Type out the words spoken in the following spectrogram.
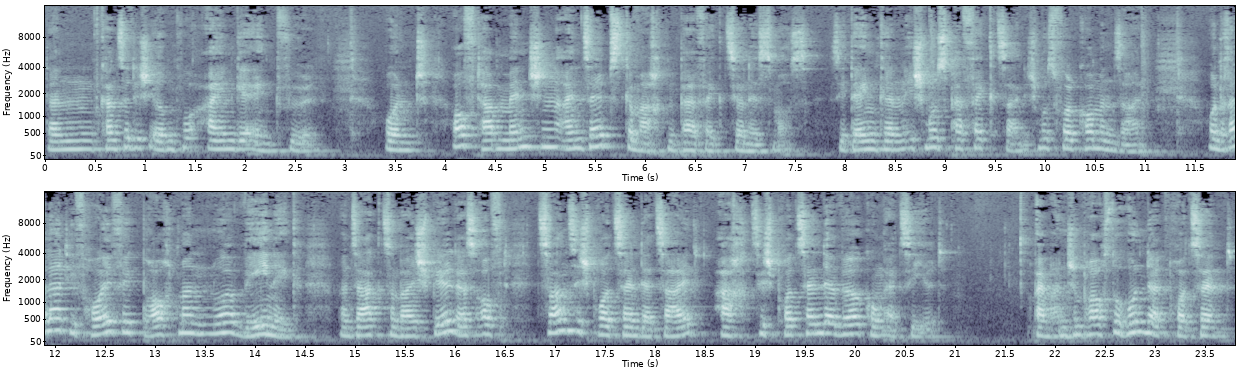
dann kannst du dich irgendwo eingeengt fühlen. Und oft haben Menschen einen selbstgemachten Perfektionismus. Sie denken, ich muss perfekt sein, ich muss vollkommen sein. Und relativ häufig braucht man nur wenig. Man sagt zum Beispiel, dass oft 20% der Zeit 80% der Wirkung erzielt. Bei manchen brauchst du 100 Prozent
